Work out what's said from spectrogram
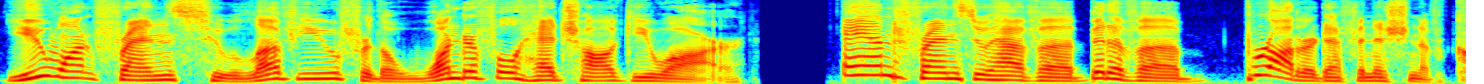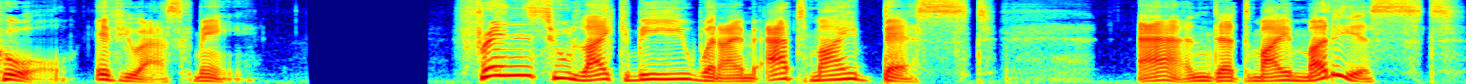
You want friends who love you for the wonderful hedgehog you are, and friends who have a bit of a broader definition of cool, if you ask me. Friends who like me when I'm at my best, and at my muddiest.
